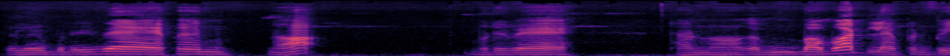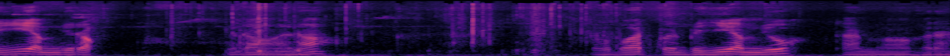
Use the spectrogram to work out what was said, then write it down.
ก็เลยบ่ได้แวะเพิ่นเนาะบ่ได้แวะท่านหมอกับบ่บดแหละเพิ่นไปเยี่ยมอยู่ดอกพี่น้องเนาะบ่บดเพิ่นไปเยี่ยมอยู่ท่านหมอก็ได้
